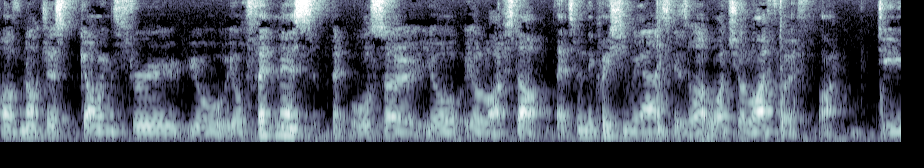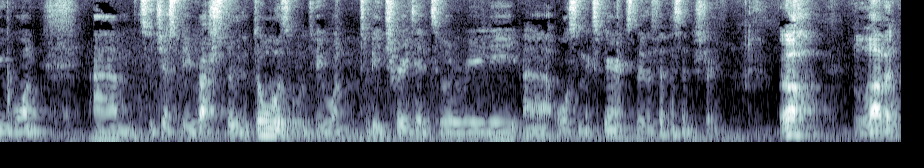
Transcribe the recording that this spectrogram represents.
of not just going through your your fitness but also your your lifestyle that's when the question we ask is like what's your life worth like do you want um, to just be rushed through the doors or do you want to be treated to a really uh, awesome experience through the fitness industry Oh, love it.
